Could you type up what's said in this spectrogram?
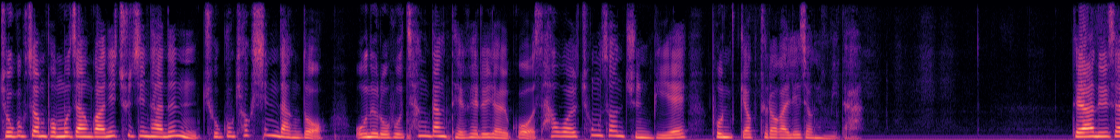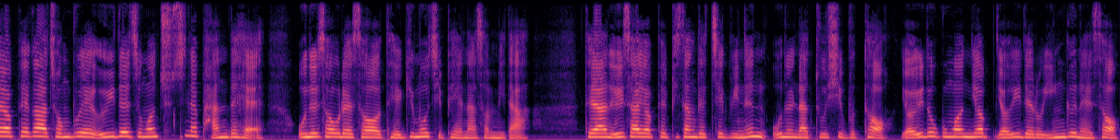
조국 전 법무장관이 추진하는 조국혁신당도 오늘 오후 창당 대회를 열고 4월 총선 준비에 본격 들어갈 예정입니다. 대한의사협회가 정부의 의대 증원 추진에 반대해 오늘 서울에서 대규모 집회에 나섭니다. 대한의사협회 비상대책위는 오늘 낮 2시부터 여의도공원 옆 여의대로 인근에서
